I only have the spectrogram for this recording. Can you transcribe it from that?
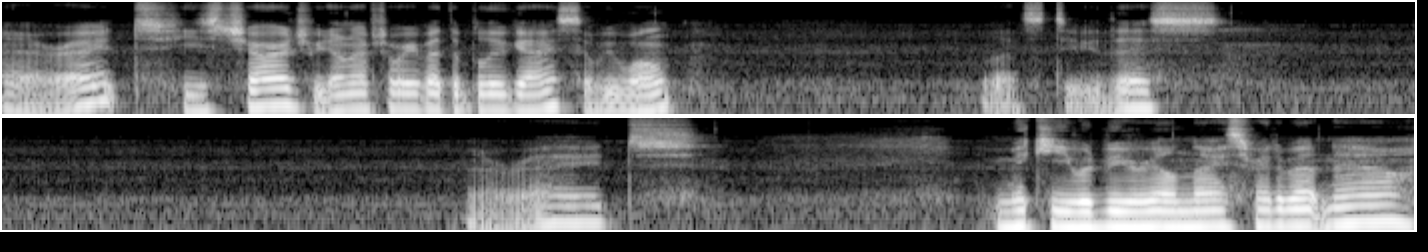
Alright, he's charged. We don't have to worry about the blue guy, so we won't. Let's do this. Alright. Mickey would be real nice right about now.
